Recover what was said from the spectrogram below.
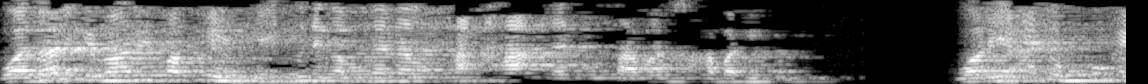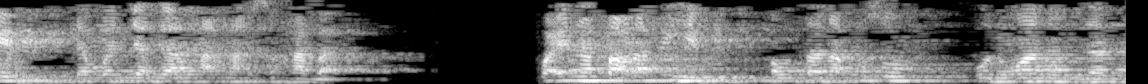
Wadari ma'rifatihim yaitu dengan mengenal hak-hak dan utama sahabat itu. Wari'atu hukukim dan menjaga hak-hak sahabat. Fa inna ta'ala fihim au tanakusum unwanun dan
